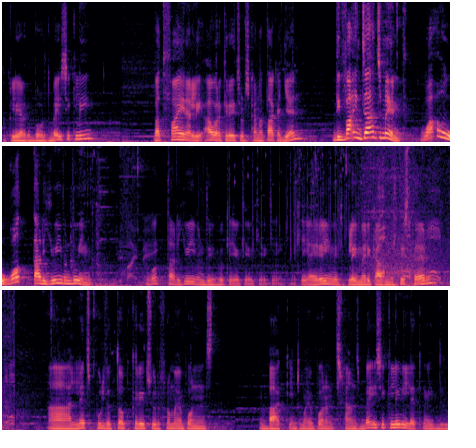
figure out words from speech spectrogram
to clear the board basically. But finally our creatures can attack again. Divine Judgment! Wow, what are you even doing? What are you even doing? Okay, okay, okay, okay. Okay, I really need to play Mericadmus this turn. Uh, let's pull the top creature from my opponent's back into my opponent's hands basically. Let me do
